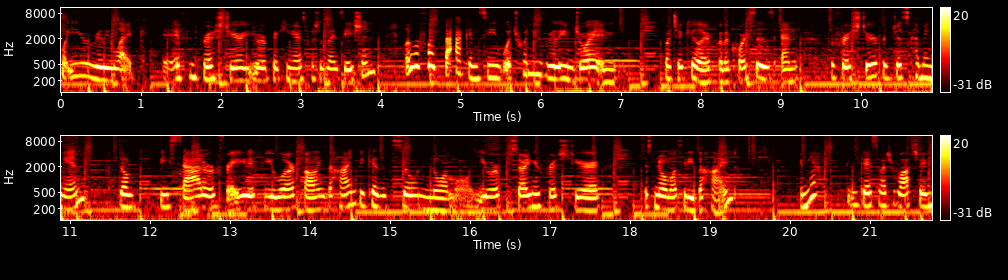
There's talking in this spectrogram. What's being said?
what you really like if in first year you're picking your specialization, reflect back and see which one you really enjoy in particular for the courses and for first year for just coming in. Don't be sad or afraid if you are falling behind because it's so normal. You are starting your first year, it's normal to be behind. And yeah, thank you guys so much for watching.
